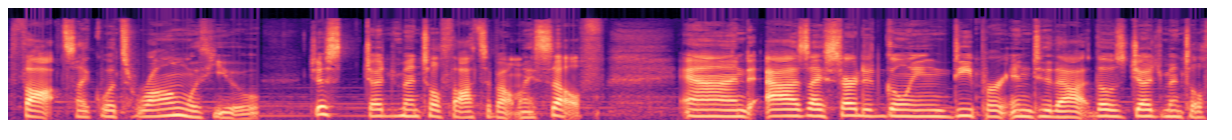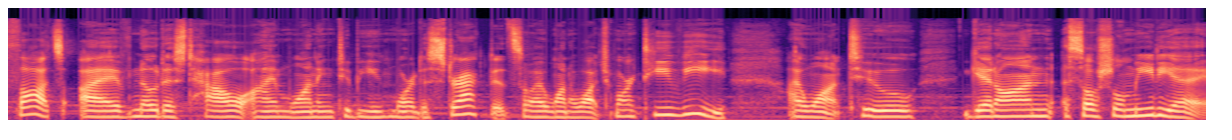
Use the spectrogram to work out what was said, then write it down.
thoughts like, what's wrong with you? Just judgmental thoughts about myself. And as I started going deeper into that those judgmental thoughts, I've noticed how I'm wanting to be more distracted. So I want to watch more TV. I want to get on social media.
